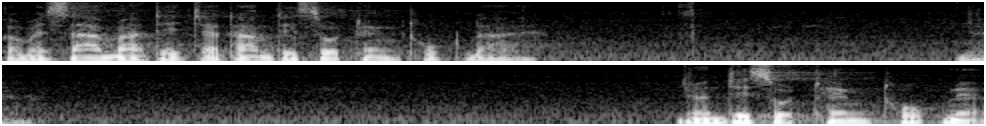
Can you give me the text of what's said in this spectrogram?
ก็ไม่สามารถที่จะทำที่สุดแห่งทุกข์ได้นั่นที่สุดแห่งทุกข์เนี่ย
